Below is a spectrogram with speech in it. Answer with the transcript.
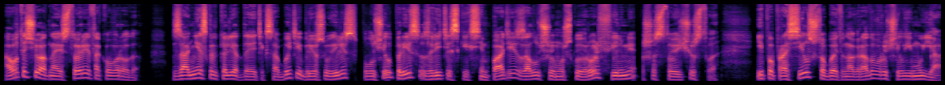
А вот еще одна история такого рода. За несколько лет до этих событий Брюс Уиллис получил приз зрительских симпатий за лучшую мужскую роль в фильме «Шестое чувство» и попросил, чтобы эту награду вручил ему я.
